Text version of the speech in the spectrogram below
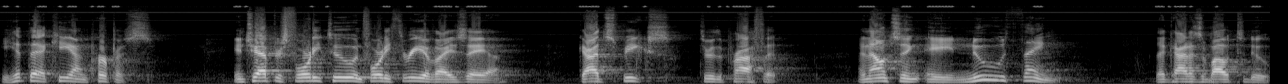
He hit that key on purpose. In chapters 42 and 43 of Isaiah, God speaks through the prophet, announcing a new thing that God is about to do.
